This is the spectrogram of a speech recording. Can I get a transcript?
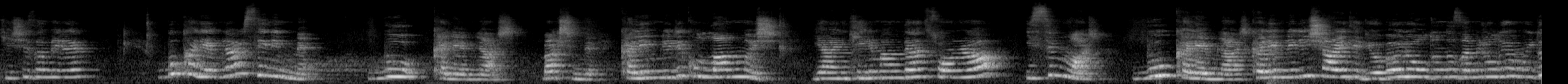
Kişi zamiri. Bu kalemler senin mi? Bu kalemler. Bak şimdi kalemleri kullanmış. Yani kelimemden sonra isim var. Bu kalemler. Kalemleri işaret ediyor. Böyle olduğunda zamir oluyor muydu?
